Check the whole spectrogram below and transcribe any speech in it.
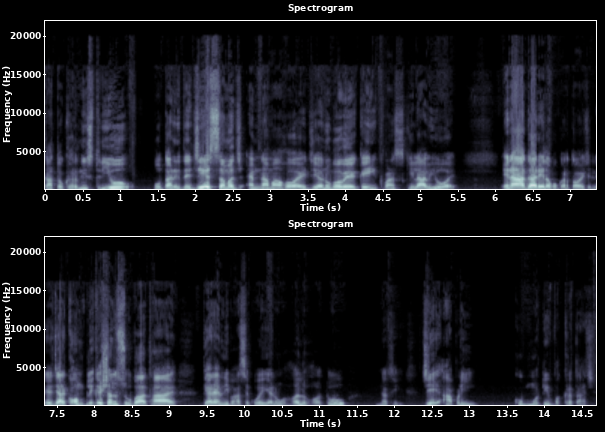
કાં તો ઘરની સ્ત્રીઓ પોતાની રીતે જે સમજ એમનામાં હોય, જે અનુભવે કંઈ પણ સ્કિલ આવી હોય, એના આધારે એ લોકો કરતા હોય છે. એટલે જ્યારે કોમ્પ્લિકેશન્સ ઊભા થાય, ત્યારે એમની પાસે કોઈ એનું હલ હોતું નથી. જે આપણી ખૂબ મોટી વક્રતા છે.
